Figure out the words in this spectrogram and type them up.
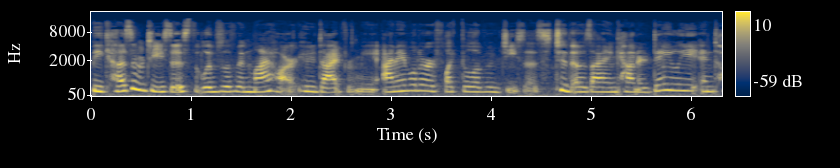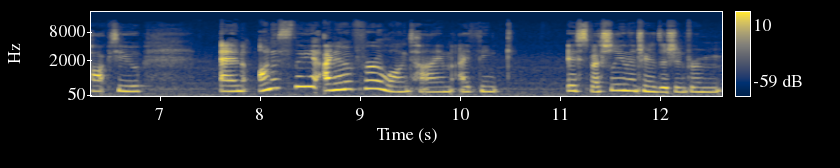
Because of Jesus that lives within my heart, who died for me, I'm able to reflect the love of Jesus to those I encounter daily and talk to. And honestly, I know for a long time, I think especially in the transition from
